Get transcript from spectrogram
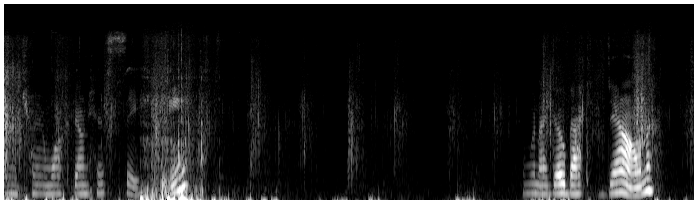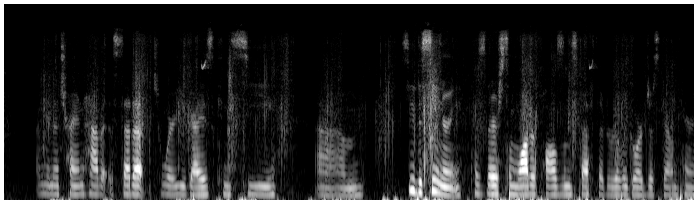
I'm gonna try and walk down here safely. And when I go back down, I'm gonna try and have it set up to where you guys can see um, see the scenery because there's some waterfalls and stuff that are really gorgeous down here.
